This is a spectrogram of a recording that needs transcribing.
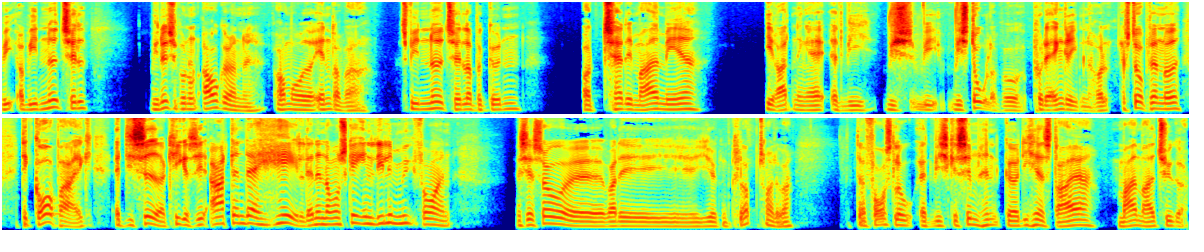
Vi, og vi er nødt til... Vi er nødt til på nogle afgørende områder at ændre var. Så altså, vi er nødt til at begynde at tage det meget mere i retning af, at vi, vi, vi, vi stoler på, på det angribende hold. Jeg forstår på den måde. Det går bare ikke, at de sidder og kigger og siger, ah, den der hæl, den er måske en lille my foran. Altså jeg så, øh, var det Jürgen Klopp, tror jeg det var, der foreslog, at vi skal simpelthen gøre de her streger meget, meget tykkere.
